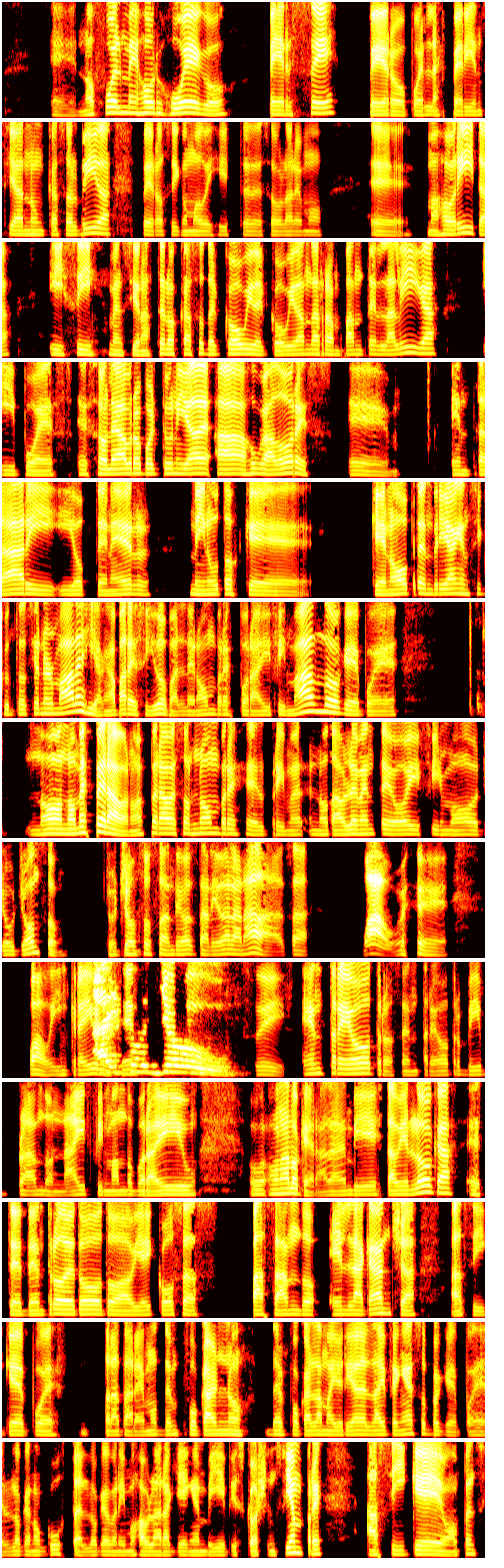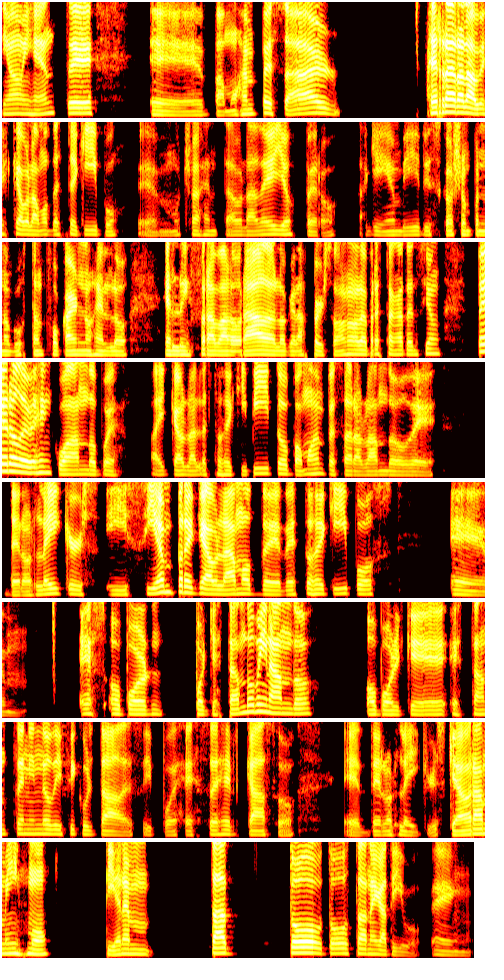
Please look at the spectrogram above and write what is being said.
Eh, no fue el mejor juego per se, pero pues la experiencia nunca se olvida, pero sí, como dijiste, de eso hablaremos eh, más ahorita. Y sí, mencionaste los casos del COVID, el COVID anda rampante en la liga y pues eso le abre oportunidades a jugadores eh, entrar y, obtener minutos que, que no obtendrían en circunstancias normales y han aparecido un par de nombres por ahí firmando que pues no, no me esperaba, no esperaba esos nombres. El primer, notablemente hoy firmó Joe Johnson. Joe Johnson salió, salió de la nada, o sea, wow. Wow, increíble. Ahí soy yo. Sí, entre otros, entre otros, vi Brandon Knight filmando por ahí, una loquera. La NBA está bien loca. Este, dentro de todo, todavía hay cosas pasando en la cancha. Así que, pues, trataremos de enfocarnos, de enfocar la mayoría del live en eso, porque, pues, es lo que nos gusta, es lo que venimos a hablar aquí en NBA Discussion siempre. Así que vamos por encima, mi gente. Eh, vamos a empezar es rara la vez que hablamos de este equipo. Eh, mucha gente habla de ellos, pero aquí en NBA Discussion pues nos gusta enfocarnos en lo, en lo infravalorado, en lo que las personas no le prestan atención. Pero de vez en cuando, pues, hay que hablar de estos equipitos. Vamos a empezar hablando de, los Lakers. Y siempre que hablamos de, estos equipos, eh, es o por, porque están dominando o porque están teniendo dificultades. Y pues ese es el caso eh, de los Lakers, que ahora mismo tienen, todo, todo está negativo en,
